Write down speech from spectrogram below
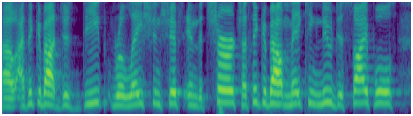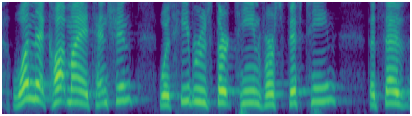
Uh, I think about just deep relationships in the church. I think about making new disciples. One that caught my attention was Hebrews 13, verse 15, that says,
